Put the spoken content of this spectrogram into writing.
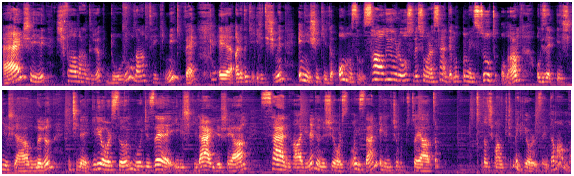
her şeyi şifalandırıp doğru olan teknik ve e, aradaki iletişimin en iyi şekilde olmasını sağlıyoruz ve sonra sen de mutlu mesut olan o güzel ilişki yaşayanların içine giriyorsun. Mucize ilişkiler yaşayan sen haline dönüşüyorsun. O yüzden elini çabuk tut hayatım. Danışmanlık için bekliyorum seni tamam mı?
